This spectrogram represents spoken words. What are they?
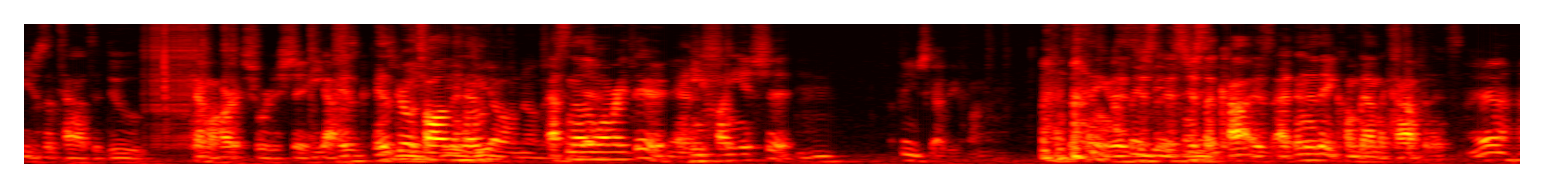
He's just a talented dude. Kevin Hart short as shit. He got his his girl taller than him. We all know that. That's another Yeah. one right there. Yeah. And he's funny as shit. Mhm. I think you just gotta be funny. That's the thing. It's just it's just a con- it's, at the end of the day, come down to confidence. Yeah.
